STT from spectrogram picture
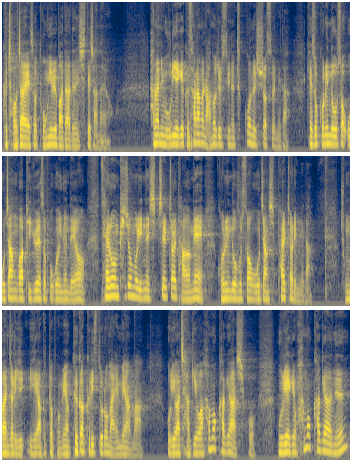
그 저자에서 동의를 받아야 되는 시대잖아요. 하나님은 우리에게 그 사랑을 나눠줄 수 있는 특권을 주셨습니다. 계속 고린도후서 5장과 비교해서 보고 있는데요. 새로운 피조물이 있는 17절 다음에 고린도후서 5장 18절입니다. 중반절 이하부터 보면 그가 그리스도로 말미암아 우리와 자기와 화목하게 하시고 우리에게 화목하게 하는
